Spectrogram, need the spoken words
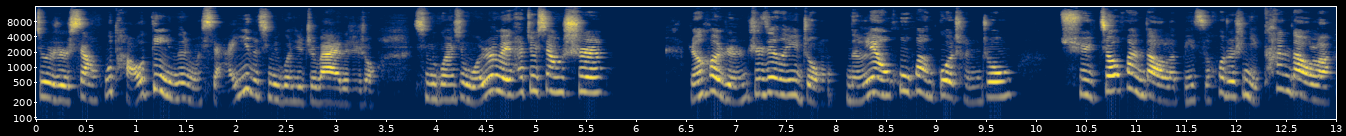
就是像胡桃定义那种狭义的亲密关系之外的这种亲密关系，我认为它就像是。人和人之间的一种能量互换过程中，去交换到了彼此，或者是你看到了，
